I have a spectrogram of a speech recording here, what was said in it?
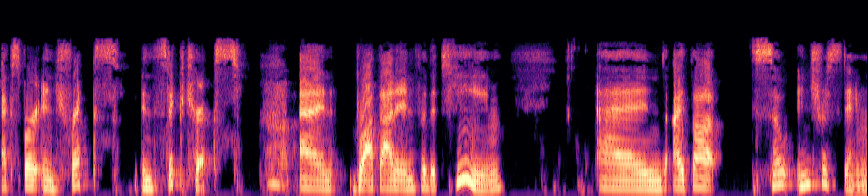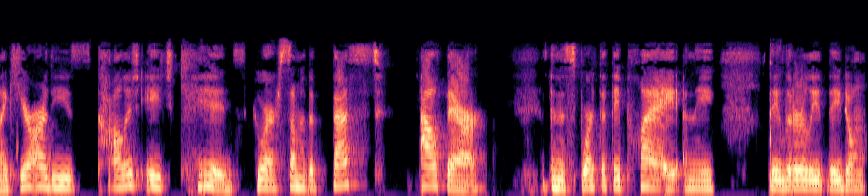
expert in tricks, in stick tricks, and brought that in for the team. And I thought, so interesting. Like, here are these college age kids who are some of the best out there in the sport that they play, and they they literally they don't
